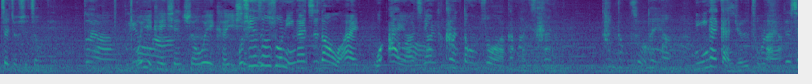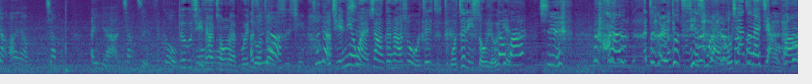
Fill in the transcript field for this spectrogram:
这就是重点。对啊，不用啊，我也可以先说，我也可以先。我先生说，你应该知道我爱我爱啊，只要看动作啊，干嘛一直看？看动作。对呀，你应该感觉得出来啊。就像哎呀这样，哎呀这样子能够。对不起，他从来不会做这种事情。真的。我前天晚上跟他说，我这我这里手有一点。是。啊，这个人就直接出来了。我现在正在讲他，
